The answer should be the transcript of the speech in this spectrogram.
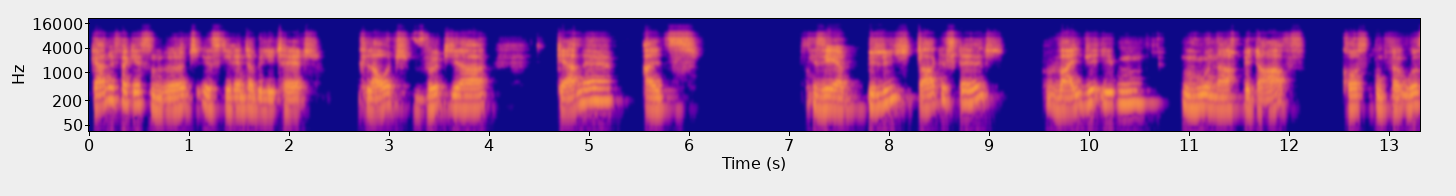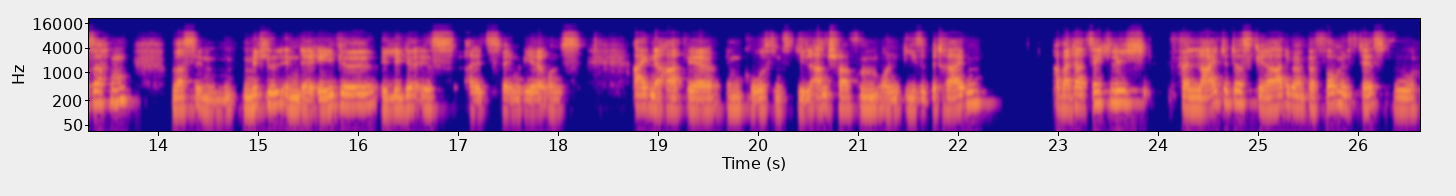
gerne vergessen wird, ist die Rentabilität. Cloud wird ja gerne als sehr billig dargestellt, weil wir eben nur nach Bedarf Kosten verursachen, was im Mittel in der Regel billiger ist, als wenn wir uns eigene Hardware im großen Stil anschaffen und diese betreiben. Aber tatsächlich verleitet das gerade beim Performance-Test, wo,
